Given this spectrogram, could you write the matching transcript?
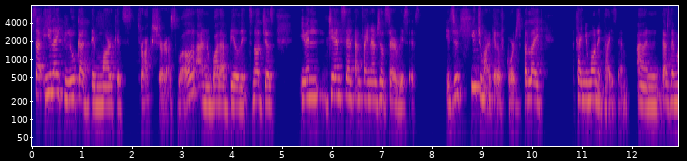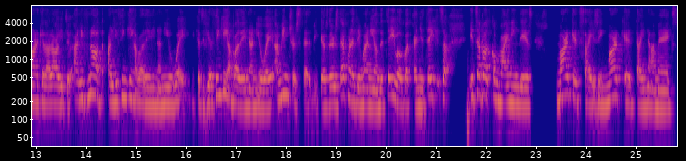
So you like look at the market structure as well and what a build it's not just even genset and financial services. It's a huge market, of course, but like can you monetize them and does the market allow you to and if not are you thinking about it in a new way because if you're thinking about it in a new way i'm interested because there's definitely money on the table but can you take it so it's about combining this market sizing market dynamics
